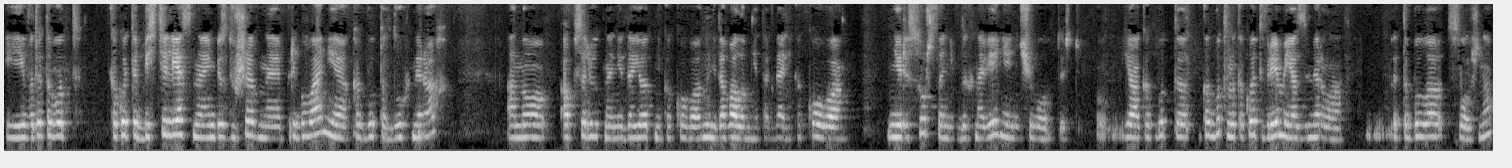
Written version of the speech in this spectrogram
И вот это вот какое-то бестелесное, бездушевное пребывание, как будто в двух мирах, оно абсолютно не дает никакого, ну, не давало мне тогда никакого ни ресурса, ни вдохновения, ничего. То есть я как будто, как будто на какое-то время я замерла. Это было сложно,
